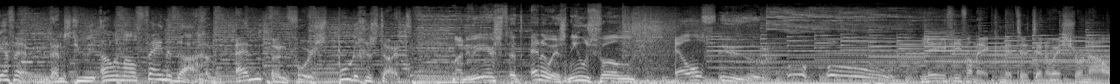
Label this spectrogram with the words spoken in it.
ZFM wenst jullie allemaal fijne dagen en een voorspoedige start. Maar nu eerst het NOS nieuws van 11 uur. Levi van Eck met het NOS Journaal.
